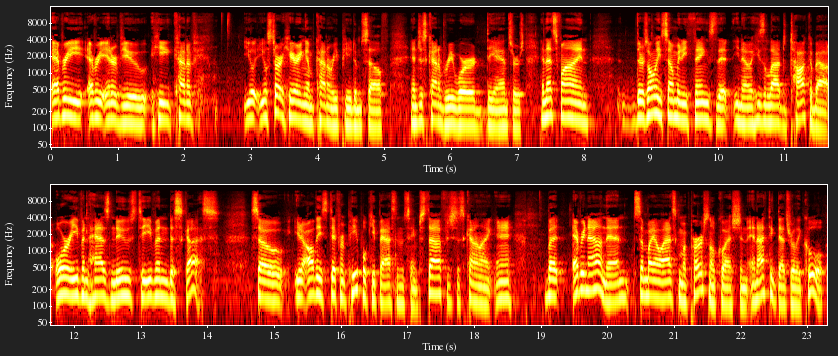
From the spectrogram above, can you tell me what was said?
every every interview he kind of you'll you'll start hearing him kind of repeat himself and just kind of reword the answers, and that's fine. There's only so many things that you know he's allowed to talk about, or even has news to even discuss. So you know all these different people keep asking the same stuff. It's just kind of like eh. But every now and then, somebody will ask him a personal question, and I think that's really cool.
